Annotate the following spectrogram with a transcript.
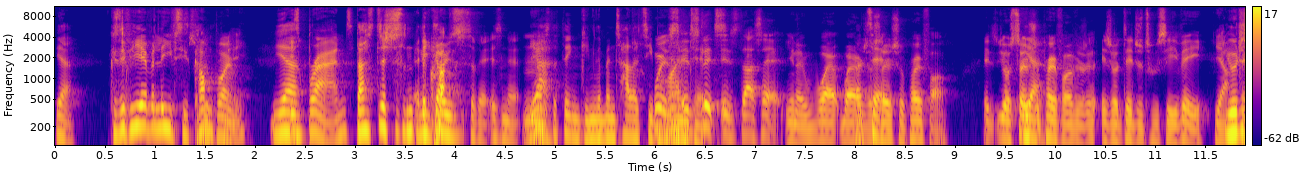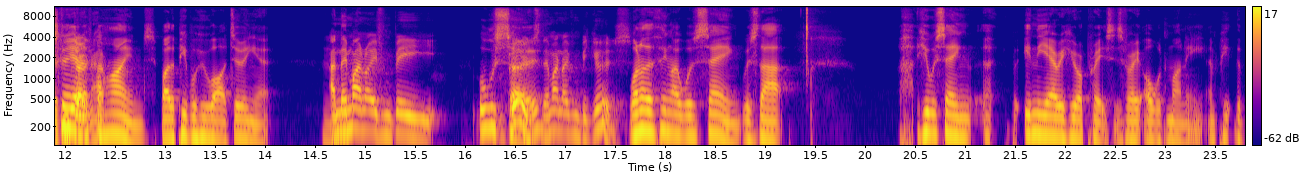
Yeah. Because if he ever leaves his That's a good point. company, Yeah. his brand, That's just, just the And he crux goes- of it, isn't it? Yeah. That's the thinking, the mentality Well, behind it's, it. it's, that's it. You know, where, where is That's your it. social profile? It's, your social Yeah. profile is your, digital CV. yeah. You're just going to get left have- behind by the people who are doing it. And they Mm. might not even be Also, good. They might not even be good. one other thing I was saying was that he was saying uh, in the area he operates, it's very old money, and pe- the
